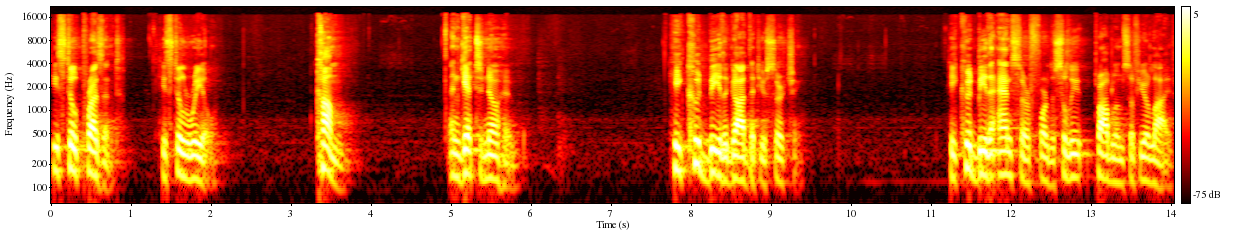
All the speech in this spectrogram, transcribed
He's still present, He's still real. Come and get to know Him. He could be the God that you're searching. He could be the answer for the problems of your life.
